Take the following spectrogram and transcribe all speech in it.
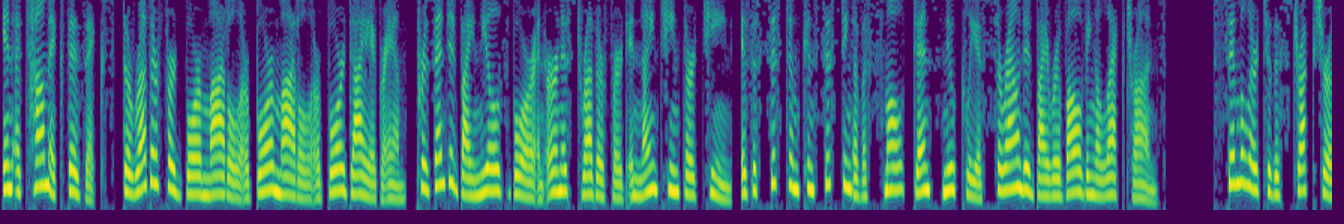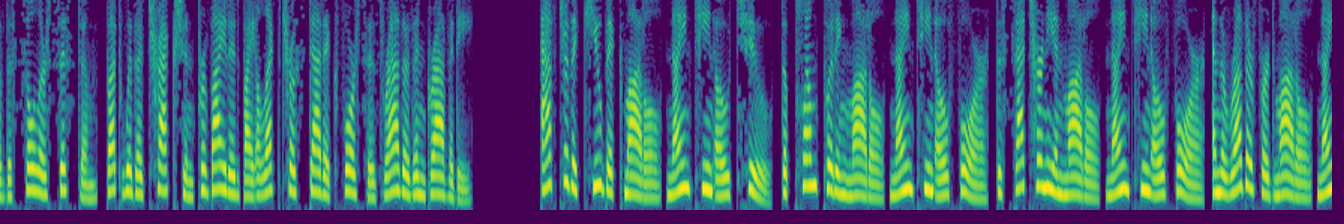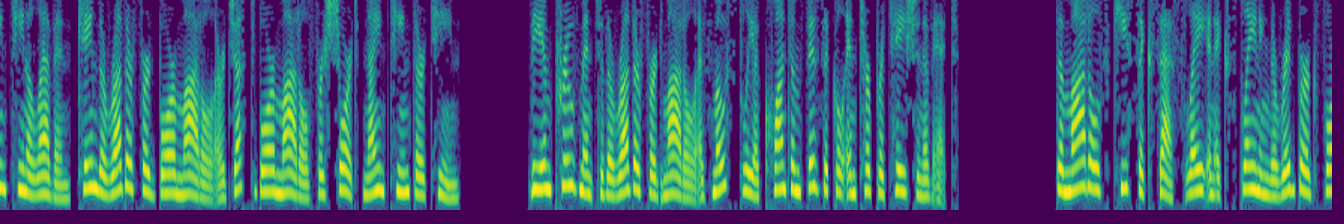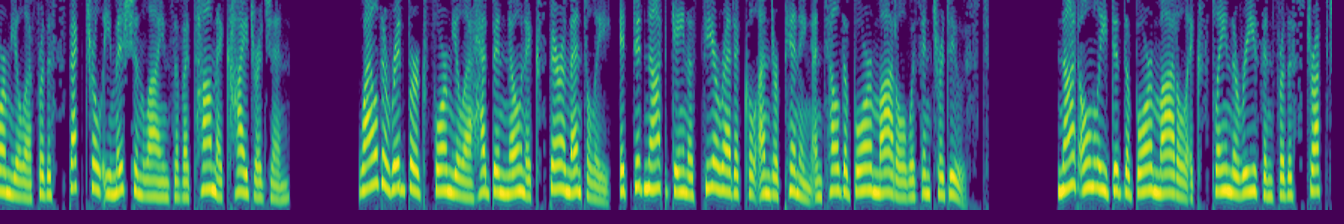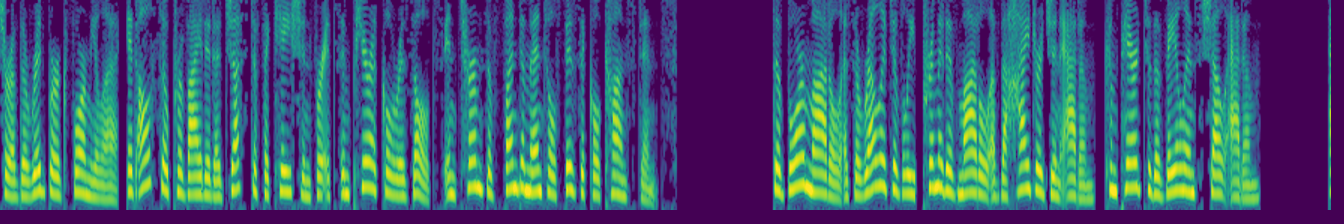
In atomic physics, the Rutherford-Bohr model or Bohr model or Bohr diagram, presented by Niels Bohr and Ernest Rutherford in 1913, is a system consisting of a small, dense nucleus surrounded by revolving electrons, similar to the structure of the Solar System, but with attraction provided by electrostatic forces rather than gravity. After the cubic model 1902, the plum pudding model 1904, the Saturnian model 1904, and the Rutherford model 1911 came the Rutherford-Bohr model or just Bohr model for short 1913. The improvement to the Rutherford model is mostly a quantum physical interpretation of it. The model's key success lay in explaining the Rydberg formula for the spectral emission lines of atomic hydrogen. While the Rydberg formula had been known experimentally, it did not gain a theoretical underpinning until the Bohr model was introduced. Not only did the Bohr model explain the reason for the structure of the Rydberg formula, it also provided a justification for its empirical results in terms of fundamental physical constants. The Bohr model is a relatively primitive model of the hydrogen atom, compared to the valence shell atom,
